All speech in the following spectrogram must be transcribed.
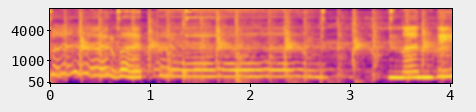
പർവത നന്ദി.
